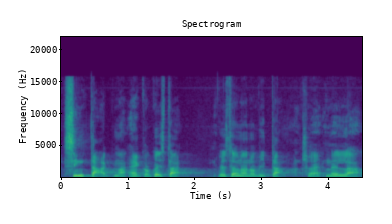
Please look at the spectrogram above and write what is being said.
Sintagma, ecco, questa, questa è una novità, cioè nella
